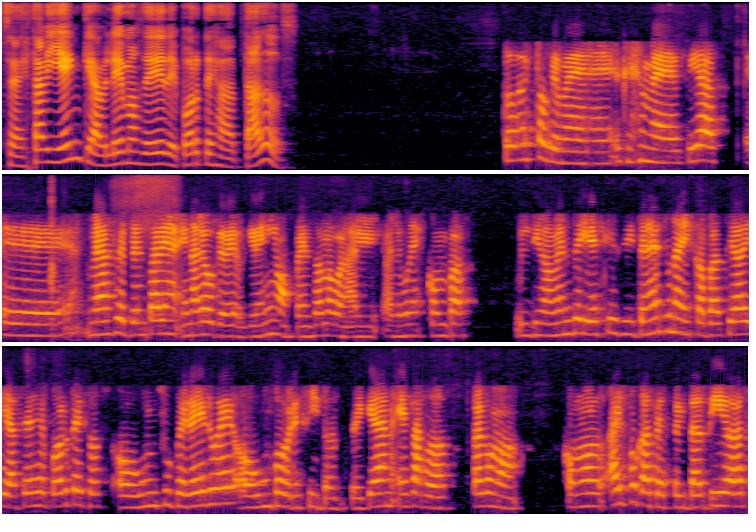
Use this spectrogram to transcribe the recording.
O sea, ¿está bien que hablemos de deportes adaptados? todo esto que me, que me decías eh, me hace pensar en, algo que, venimos pensando con algunos compas últimamente y es que si tenés una discapacidad y haces deporte sos o un superhéroe o un pobrecito, te quedan esas dos. Está como, como hay pocas expectativas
